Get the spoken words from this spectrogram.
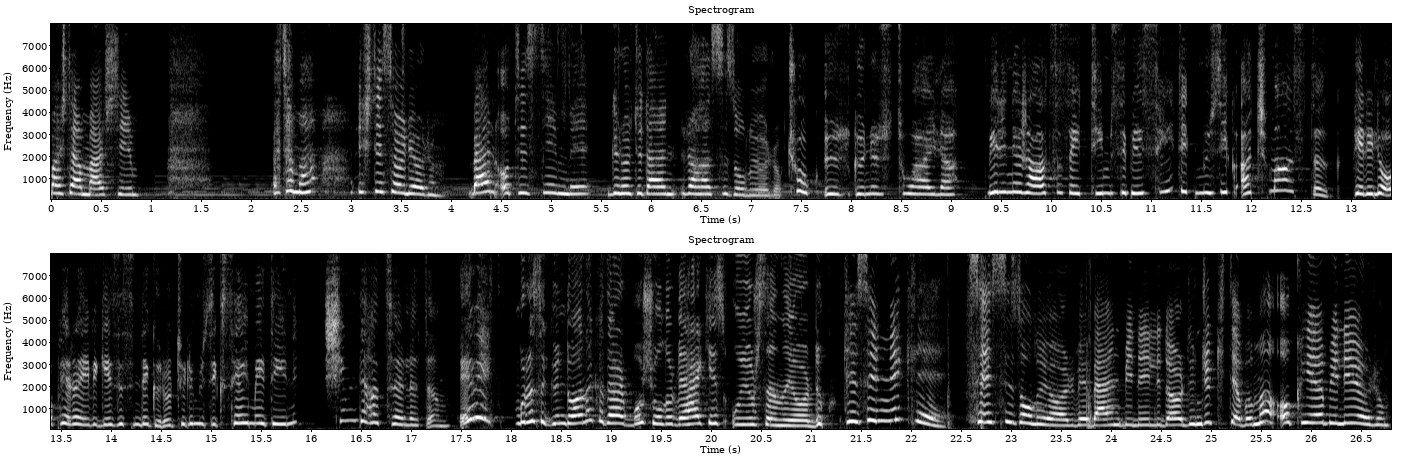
Baştan başlayayım. E, tamam, işte söylüyorum. Ben otistiyim ve gürültüden rahatsız oluyorum. Çok üzgünüz Tuayla. Birini rahatsız ettiğimizi bilseydik müzik açmazdık. Perili Opera Evi gezisinde gürültülü müzik sevmediğini şimdi hatırladım. Evet, burası gün doğana kadar boş olur ve herkes uyur sanıyorduk. Kesinlikle. Sessiz oluyor ve ben 1054. kitabımı okuyabiliyorum.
